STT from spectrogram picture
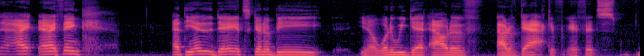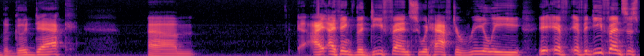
I and I think at the end of the day, it's going to be, you know, what do we get out of out of Dak? If if it's the good Dak, um, I, I think the defense would have to really if if the defense is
